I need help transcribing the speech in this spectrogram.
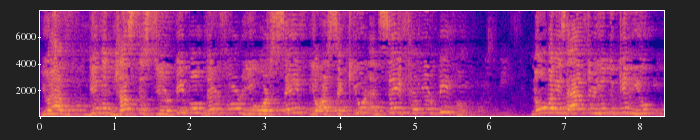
You have given justice to your people, therefore you were safe, you are secure and safe from your people. Nobody's after you to kill you.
